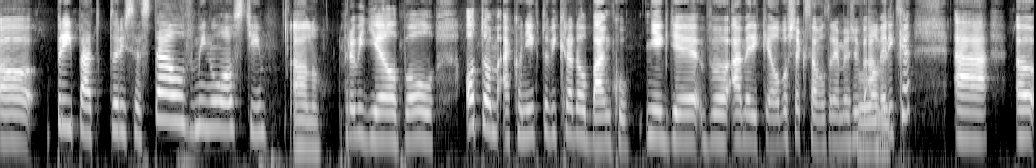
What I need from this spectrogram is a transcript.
uh, prípad, ktorý sa stal v minulosti. Áno. Prvý diel bol o tom, ako niekto vykradol banku niekde v Amerike, lebo však samozrejme, že v. Amerike. A uh,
